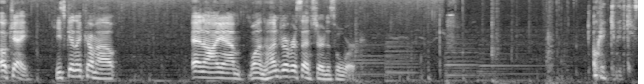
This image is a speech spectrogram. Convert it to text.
Okay, he's gonna come out, and I am 100% sure this will work. Okay, give me the keys.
